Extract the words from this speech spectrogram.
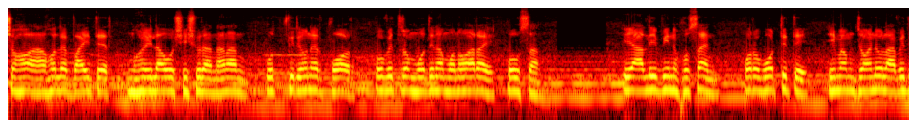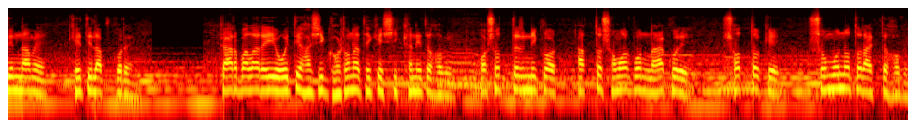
সহ আহলে বাইতের মহিলা ও শিশুরা নানান উৎপীড়নের পর পবিত্র মদিনা মনোয়ারায় পৌঁছান। এ আলী বিন হুসাইন পরবর্তীতে ইমাম জয়নুল আবেদিন নামে খ্যাতি লাভ করেন। কারবালার এই ঐতিহাসিক ঘটনা থেকে শিক্ষা নিতে হবে। অসত্যের নিকট আত্মসমর্পণ না করে সত্যকে সমুন্নত রাখতে হবে।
